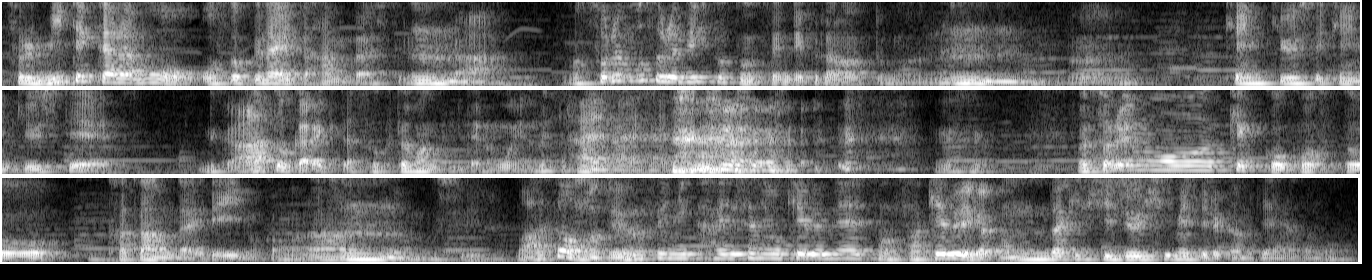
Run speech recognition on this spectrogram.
それ見てからもう遅くないと判断してるのか、まあそれもそれで一つの戦略だなって思うのね、うんうん。うん。研究して研究してなんか後から来たソフトバンクみたいなもんよね、はいはいはい まあ、それも結構コストかかんないでいいのかもなって思うし、まああとはもう純粋に会社におけるねその酒類がどんだけ比重秘めてるかみたいなのも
